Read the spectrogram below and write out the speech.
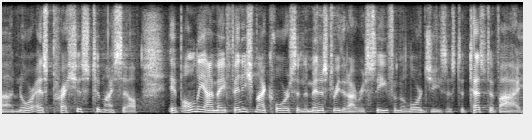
uh, nor as precious to myself, if only I may finish my course in the ministry that I received from the Lord Jesus to testify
